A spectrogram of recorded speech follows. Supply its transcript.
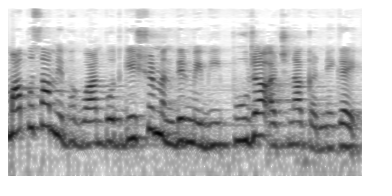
मापुसा में भगवान बोधगेश्वर मंदिर में भी पूजा अर्चना करने गए।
